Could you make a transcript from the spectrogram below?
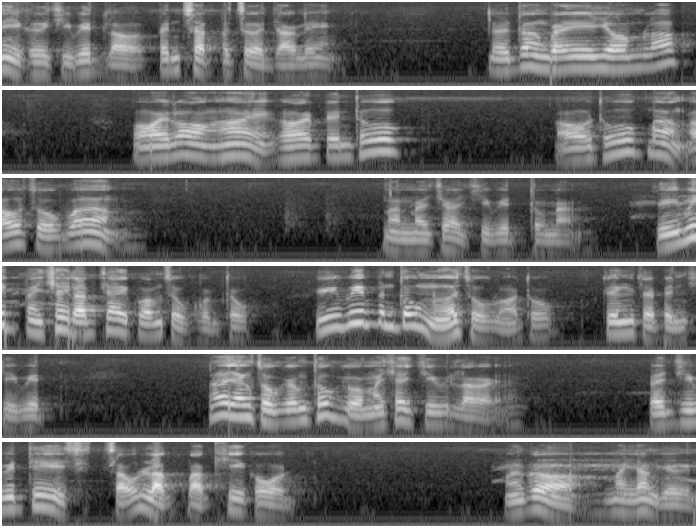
นี่คือชีวิตเราเป็นสัตว์ประเสริฐอย่างนี้โดยต้องไปยอมรับคอยร้องไห้คอยเป็นทุกข์เอาทุกข์บ้าง เอาสุขบ้างนั่นไม่ใช่ชีวิตตรงนั้น ชีวิตไม่ใช่รับใช้ความสุขความทุกข์ชีวิตมันต้องเหนือสุขเหนือทุกข์จึงจะเป็นชีวิต ถ้ายังสุขยังทุกข์อยู่ไม่ใช่ชีวิตเลย เป็นชีวิตที่เสาหลักปักขี้โกนมันก็ไม่ยั่งยืน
